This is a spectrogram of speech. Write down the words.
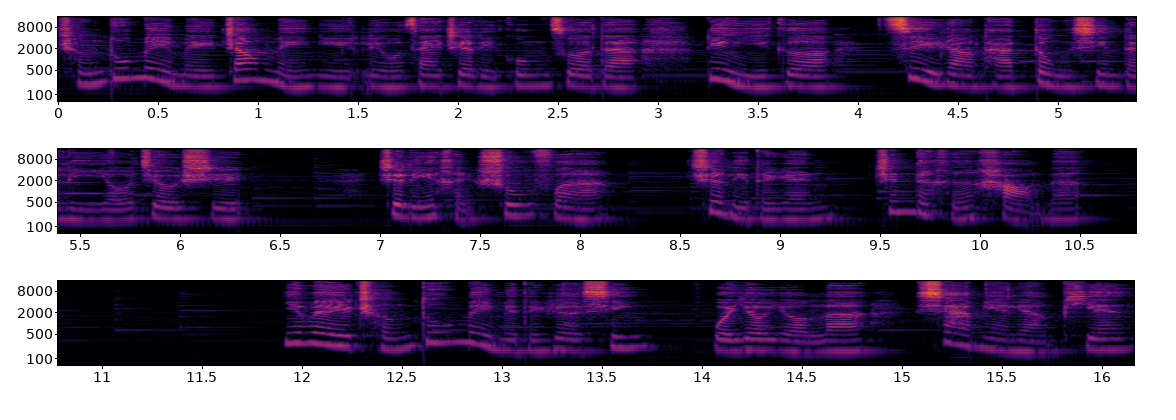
成都妹妹张美女留在这里工作的另一个最让她动心的理由就是，这里很舒服啊。这里的人真的很好呢。因为成都妹妹的热心，我又有了下面两篇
